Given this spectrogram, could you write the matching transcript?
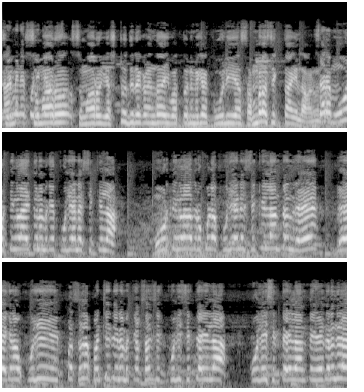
ಗ್ರಾಮೀಣ ಸುಮಾರು ಸುಮಾರು ಎಷ್ಟು ದಿನಗಳಿಂದ ಇವತ್ತು ನಿಮಗೆ ಕೂಲಿಯ ಸಂಬಳ ಸಿಗ್ತಾ ಇಲ್ಲ ಸರ್ ಮೂರ್ ತಿಂಗಳಾಯ್ತು ನಮಗೆ ಕೂಲಿಯನ್ನ ಸಿಕ್ಕಿಲ್ಲ. ಮೂರ್ ತಿಂಗಳಾದ್ರೂ ಕೂಡ ಕೂಲಿಯನ್ನ ಸಿಕ್ಕಿಲ್ಲ ಅಂತಂದ್ರೆ ಹೇಗೆ ನಾವು ಕೂಲಿ ಇಪ್ಪತ್ತು ಸಲ ಪಂಚಾಯತಿ ನಮಗೆ ಕೆಲಸ ಕೂಲಿ ಸಿಗ್ತಾ ಇಲ್ಲ. ಕೂಲಿ ಸಿಗ್ತಾ ಇಲ್ಲ ಅಂತ ಹೇಳಿದ್ರಂದ್ರೆ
